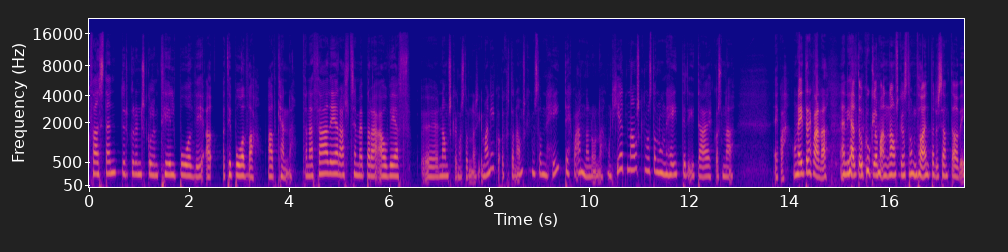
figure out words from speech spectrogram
Hvað stendur grunnskólum til, að, til bóða að kenna. Þannig að það er allt sem er bara á VF uh, námsgagnastofnar. Ég man ekki hvort að námsgagnastofnun heiti eitthvað annað núna. Hún heit námsgagnastofnun, hún heitir í dag eitthvað svona, eitthvað, hún heitir eitthvað annað, en ég held að kúkla mann námsgagnastofnun þá endar þau samt á því.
